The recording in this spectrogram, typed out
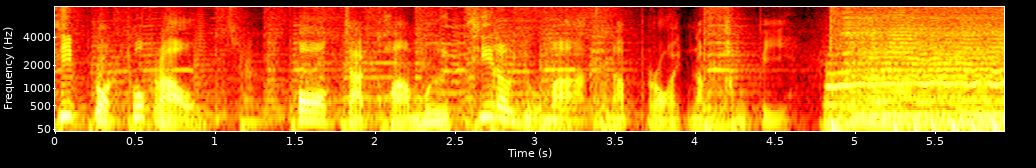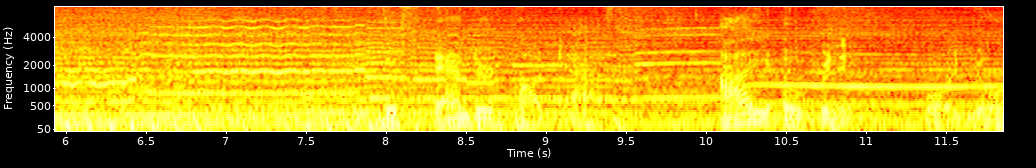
ที่ปลดพวกเรา ออกจากความมืดที่เราอยู่มานับร้อยนับพันปี The Standard Podcast. Eye opening for your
